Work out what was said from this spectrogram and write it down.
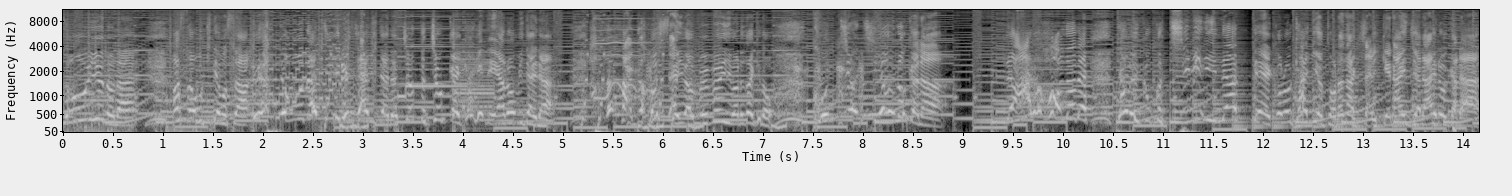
そういうのない？朝起きてもさうわ友達いるじゃんみたいなちょっとちょっかいかけてやろうみたいな。どうした？今ブブー言われたけどこっちは違うのかな？なるほどね。多分ここチビになってこの鍵を取らなくちゃいけないんじゃないのかな。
